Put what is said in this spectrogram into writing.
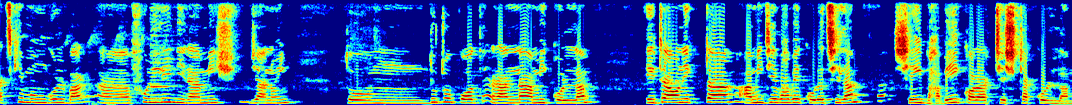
আজকে মঙ্গলবার ফুললি নিরামিষ জানোই। তো দুটো পদ রান্না আমি করলাম। এটা অনেকটা আমি যেভাবে করেছিলাম, সেইভাবেই করার চেষ্টা করলাম।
